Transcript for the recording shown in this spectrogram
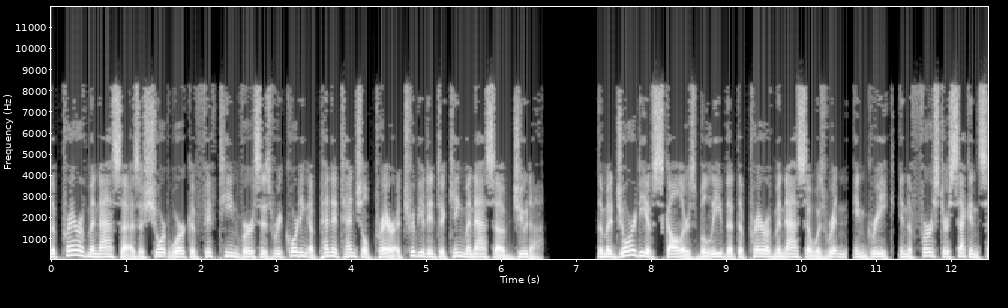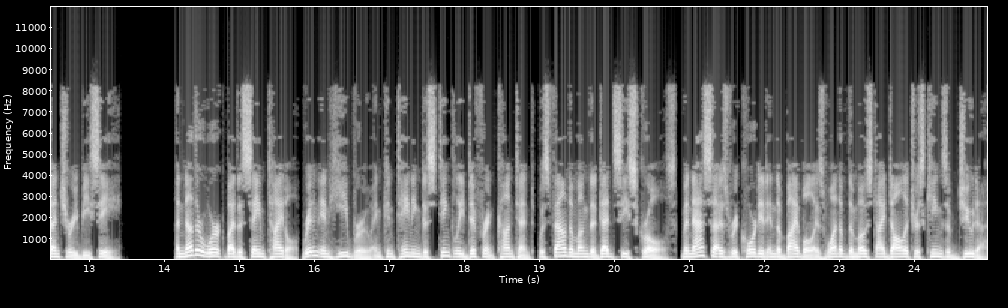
The Prayer of Manasseh is a short work of 15 verses recording a penitential prayer attributed to King Manasseh of Judah. The majority of scholars believe that the Prayer of Manasseh was written, in Greek, in the 1st or 2nd century BC. Another work by the same title, written in Hebrew and containing distinctly different content, was found among the Dead Sea Scrolls. Manasseh is recorded in the Bible as one of the most idolatrous kings of Judah.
